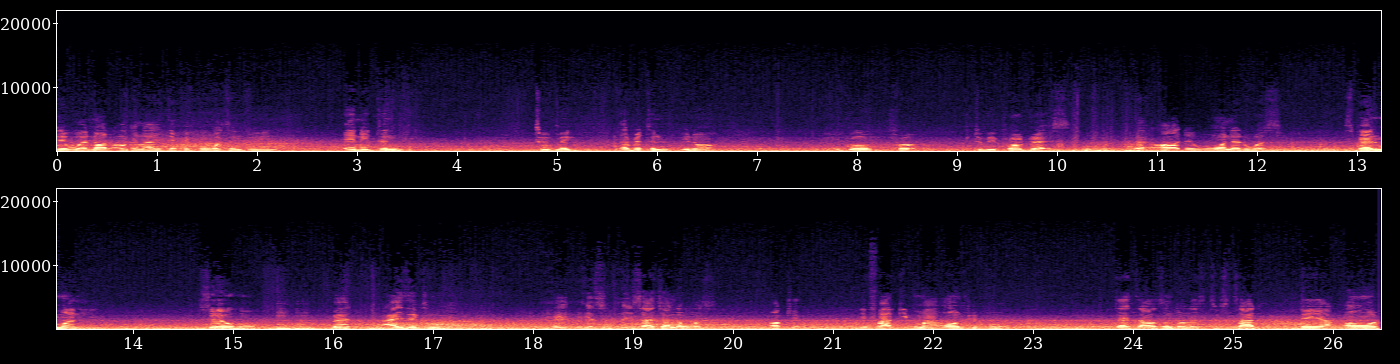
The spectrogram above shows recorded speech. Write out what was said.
they were not organized, the people wasn't doing anything to make everything, you know, go pro to be progress. But all they wanted was spend money. So, -hmm. but Isaac, his, his agenda was okay, if I give my own people $10,000 to start their own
